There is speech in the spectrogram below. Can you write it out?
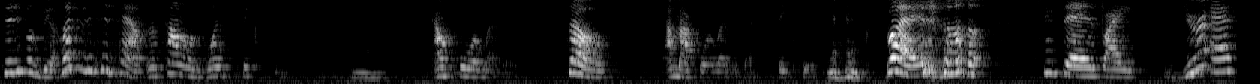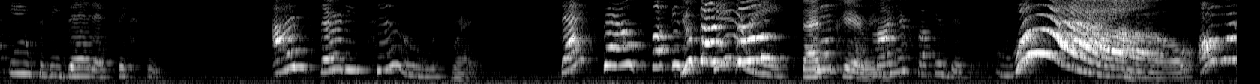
She said you're supposed to be 110 pounds. At the time, I was 160. Mm. I'm 4'11. So I'm not 4'11. That's fake too. Mm-hmm. But she says like you're asking to be dead at 60. I'm 32. Right. That sounds fucking you scary. That's Bitch, scary. Mind your fucking business. Wow. Oh my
